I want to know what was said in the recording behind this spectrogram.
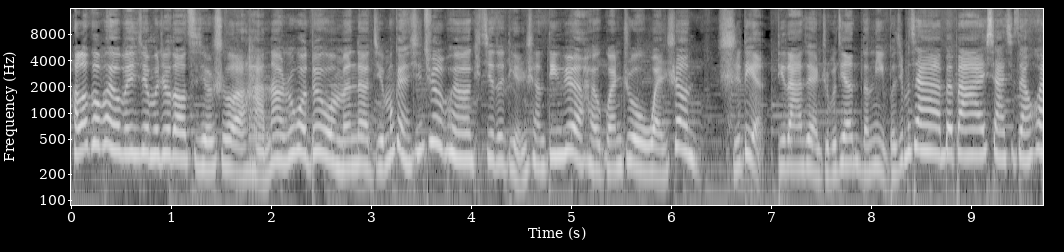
好了，各位朋友，本期节目就到此结束了哈。那如果对我们的节目感兴趣的朋友，记得点上订阅，还有关注。晚上十点，滴答在直播间等你，不见不散。拜拜，下期再会。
